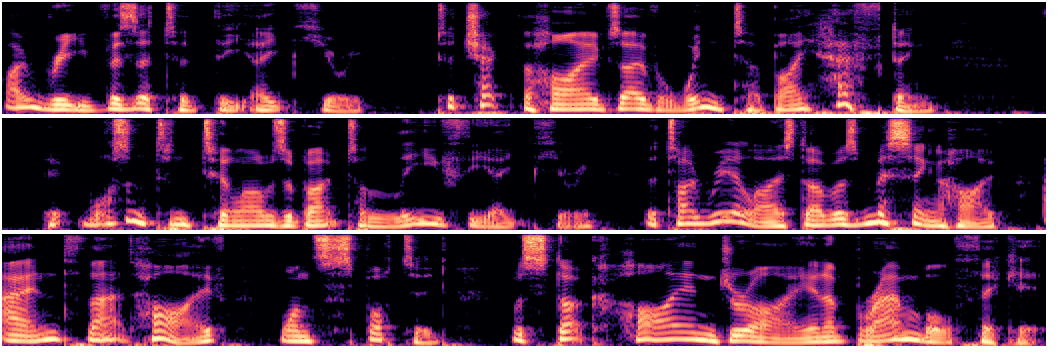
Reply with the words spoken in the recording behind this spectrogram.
I revisited the apiary to check the hives over winter by hefting. It wasn't until I was about to leave the apiary that I realised I was missing a hive, and that hive, once spotted, was stuck high and dry in a bramble thicket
